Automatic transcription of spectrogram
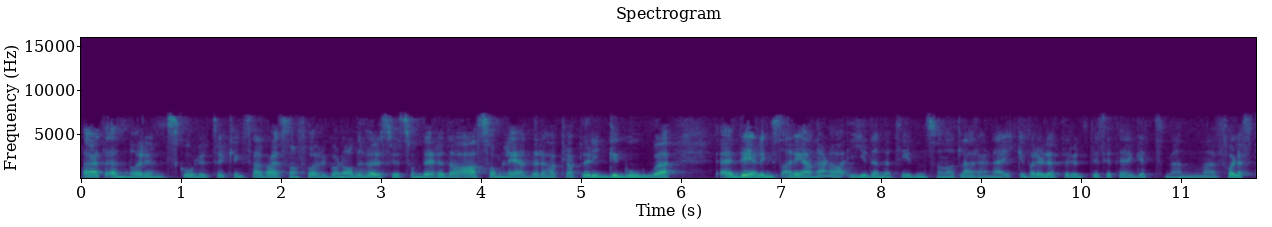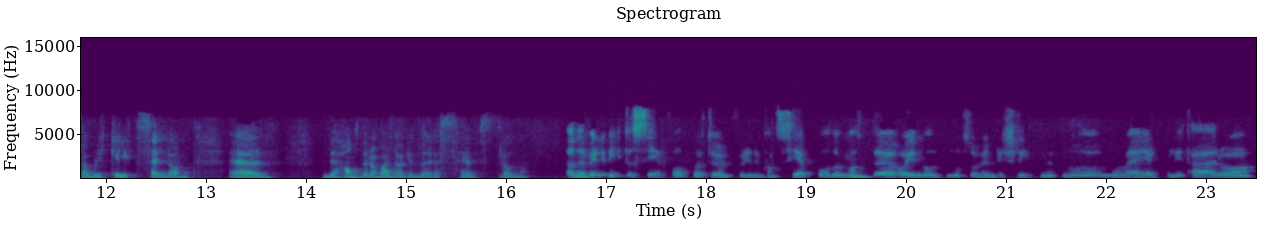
Det er et enormt skoleutviklingsarbeid som foregår nå. Det høres ut som dere da som ledere har klart å rigge gode eh, delingsarenaer da, i denne tiden, sånn at lærerne ikke bare løper rundt i sitt eget, men eh, får løfta blikket litt, selv om eh, det handler om hverdagen deres. Helt strålende. Ja, Det er veldig viktig å se folk, vet du. fordi du kan se på dem at eh, Oi, nå, nå så hun litt sliten ut, nå må jeg hjelpe litt her. Og,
